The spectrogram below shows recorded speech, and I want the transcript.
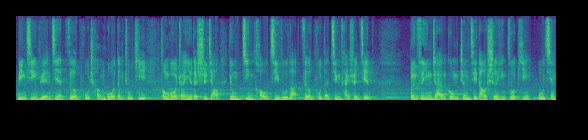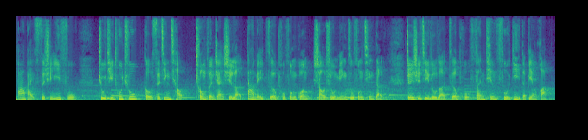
闽行援建泽普成果等主题，通过专业的视角，用镜头记录了泽普的精彩瞬间。本次影展共征集到摄影作品五千八百四十一幅，主题突出，构思精巧。充分展示了大美泽普风光、少数民族风情等，真实记录了泽普翻天覆地的变化。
